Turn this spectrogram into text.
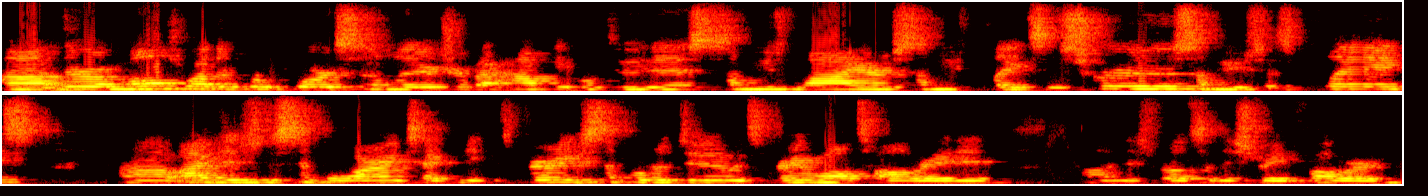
Uh, there are multiple other reports in the literature about how people do this. Some use wires, some use plates and screws, some use just plates. Uh, I've used a simple wiring technique. It's very simple to do. It's very well tolerated. Uh, and it's relatively straightforward.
